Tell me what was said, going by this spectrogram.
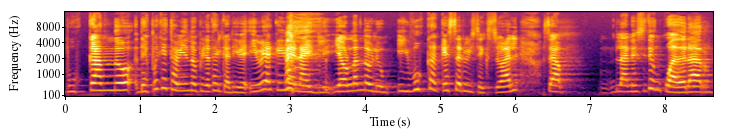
buscando, después que está viendo Pirata del Caribe y ve a Keira Knightley y a Orlando Bloom y busca que es ser bisexual, o sea, la necesito encuadrar.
